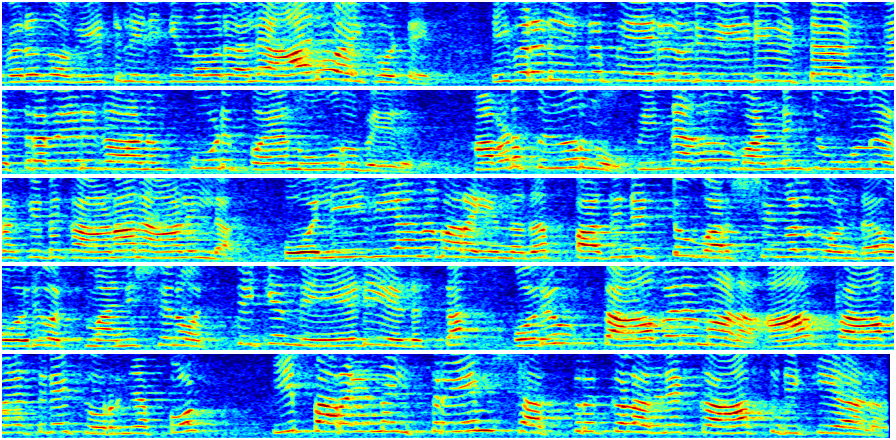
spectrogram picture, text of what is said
ഇവരെന്നോ വീട്ടിലിരിക്കുന്നവരോ അല്ലെ ആരോ ആയിക്കോട്ടെ. ഇവരുടെയൊക്കെ പേരിൽ ഒരു വീഡിയോ ഇട്ടാൽ എത്ര പേര് കാണും? കൂടിപ്പോയാൽ നൂറ് പേര്. അവിടെ തീർന്നു. പിന്നെ അത് വണ്ണും ടൂന്നും ഇറക്കിയിട്ട് കാണാൻ ആളില്ല. ഒലീവിയ എന്ന് പറയുന്നത് പതിനെട്ട് വർഷങ്ങൾ കൊണ്ട് ഒരു മനുഷ്യൻ ഒറ്റയ്ക്ക് നേടിയെടുത്ത ഒരു സ്ഥാപനമാണ്. ആ സ്ഥാപനത്തിനെ ചൊറിഞ്ഞപ്പോൾ ഈ പറയുന്ന ഇത്രയും ശത്രുക്കൾ അതിനെ കാത്തിരിക്കുകയാണ്.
